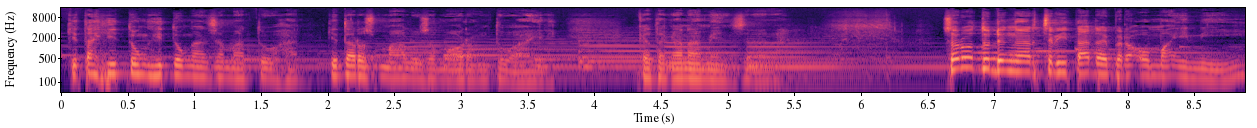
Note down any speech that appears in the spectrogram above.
kita hitung-hitungan sama Tuhan. Kita harus malu sama orang tua ini. Katakan amin, saudara. Saudara waktu dengar cerita daripada Oma ini,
